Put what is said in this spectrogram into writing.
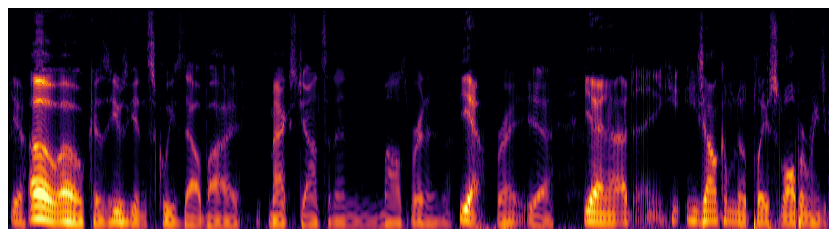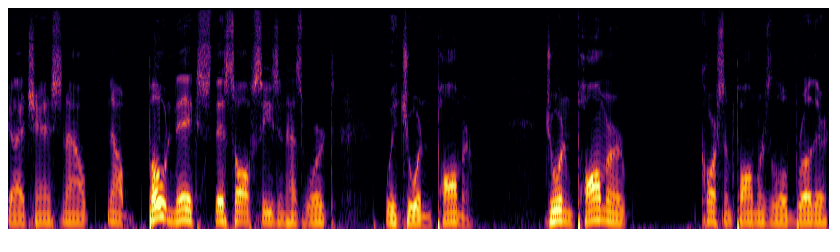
Yeah. Oh, oh, because he was getting squeezed out by Max Johnson and Myles Brennan, Yeah. right? Yeah. Yeah, and uh, he, he's to a place at Auburn where he's got a chance. Now, now Bo Nix this offseason has worked with Jordan Palmer. Jordan Palmer, Carson Palmer's little brother.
